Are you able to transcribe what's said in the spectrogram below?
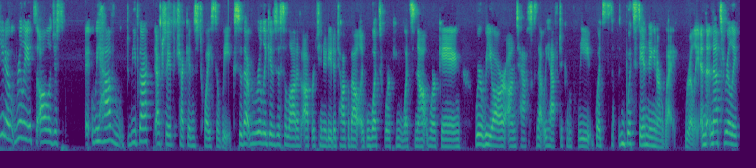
you know, really, it's all just we have we've got actually have check-ins twice a week. So that really gives us a lot of opportunity to talk about like what's working what's not working where we are on tasks that we have to complete what's what's standing in our way really. And, and that's really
